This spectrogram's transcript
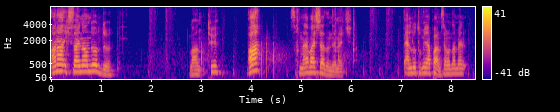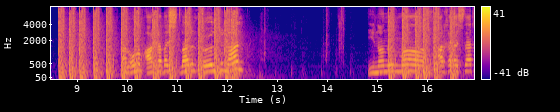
Ana ikisi aynı anda öldü. Lan tüh. Ah! Sıkmaya başladın demek. Ben lootumu yaparım. Sen oradan ben... Lan oğlum arkadaşların öldü lan. İnanılmaz. Arkadaşlar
